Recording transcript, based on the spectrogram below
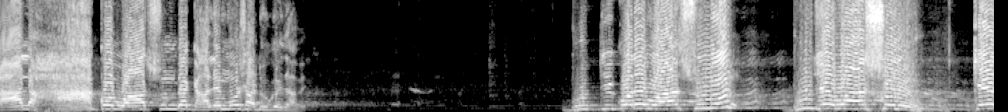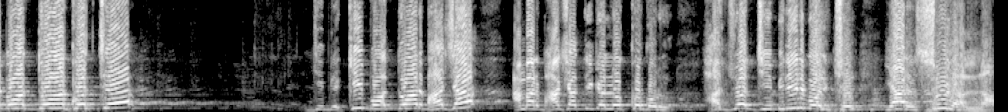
গাল হাঁক ওয়াজ শুনবে, গালে মশা ঢুকে যাবে। বুদ্ধি করে ওয়াজ শুনুন, বুঝে ওয়াজ শুনুন। কে বদোয়া করছে? জিবরিল, কি বদোয়ার ভাষা? আমার ভাষার দিকে লক্ষ্য করুন। হজরত জিবরিল বলছেন, ইয়া রাসূল আল্লাহ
